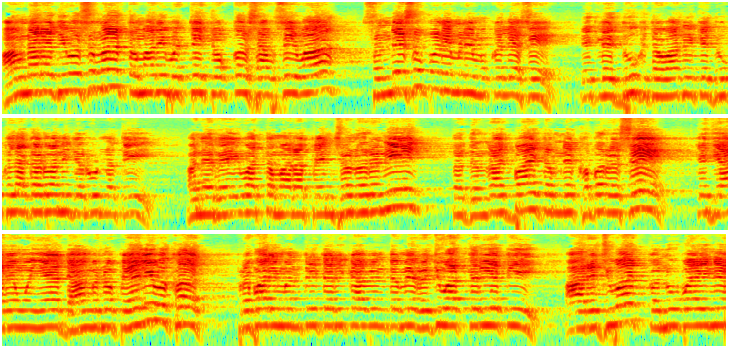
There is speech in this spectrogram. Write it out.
આવનારા દિવસોમાં તમારી વચ્ચે ચોક્કસ આવશે એવા સંદેશો પણ એમણે મોકલ્યા છે. એટલે દુઃખ થવાની કે દુઃખ લગાડવાની જરૂર નથી. અને રહી વાત તમારા પેન્શનરોની, તો ધનરાજભાઈ, તમને ખબર હશે કે જ્યારે હું અહીંયા ડાંગનો પહેલી વખત પ્રભારી મંત્રી તરીકે આવીને તમે રજૂઆત કરી હતી, આ રજૂઆત કનુભાઈને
